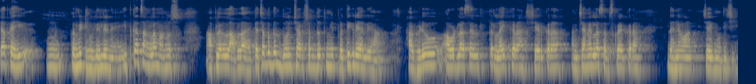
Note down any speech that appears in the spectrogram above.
त्यात काही कमी ठेवलेले नाही. इतका चांगला माणूस आपल्याला लाभला आहे. त्याच्याबद्दल दोन चार शब्द तुम्ही प्रतिक्रिया लिहा. हा व्हिडिओ आवडला असेल तर लाईक करा शेअर करा आणि चॅनलला सबस्क्राईब करा. धन्यवाद. जय मोदीजी.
